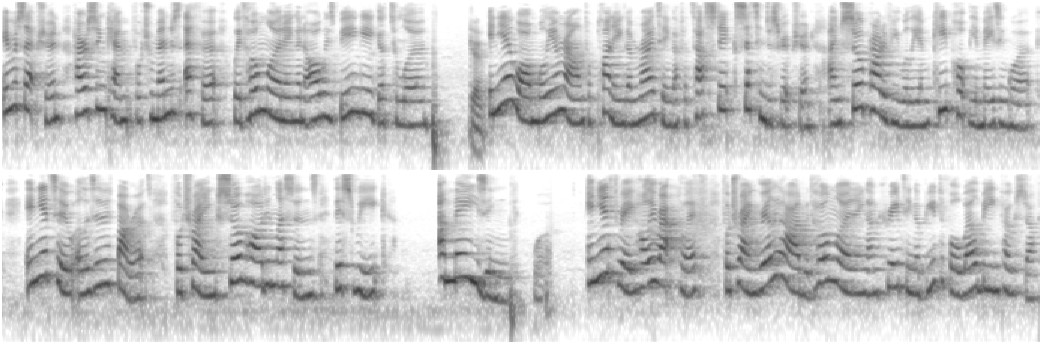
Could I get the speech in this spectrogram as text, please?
In reception, Harrison Kemp for tremendous effort with home learning and always being eager to learn. Go. In year one, William Round for planning and writing a fantastic setting description. I'm so proud of you, William. Keep up the amazing work. In year two, Elizabeth Barrett for trying so hard in lessons this week. Amazing work. In year three, Holly Ratcliffe for trying really hard with home learning and creating a beautiful well-being poster.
